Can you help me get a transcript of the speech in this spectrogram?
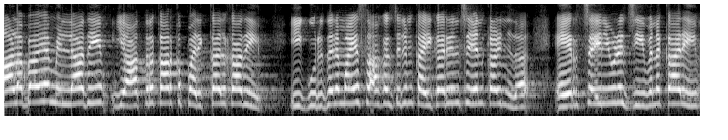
ആളപായമില്ലാതെയും യാത്രക്കാർക്ക് പരിക്കേൽക്കാതെയും ഈ ഗുരുതരമായ സാഹചര്യം കൈകാര്യം ചെയ്യാൻ കഴിഞ്ഞത് എയർ ചൈനയുടെ ജീവനക്കാരെയും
